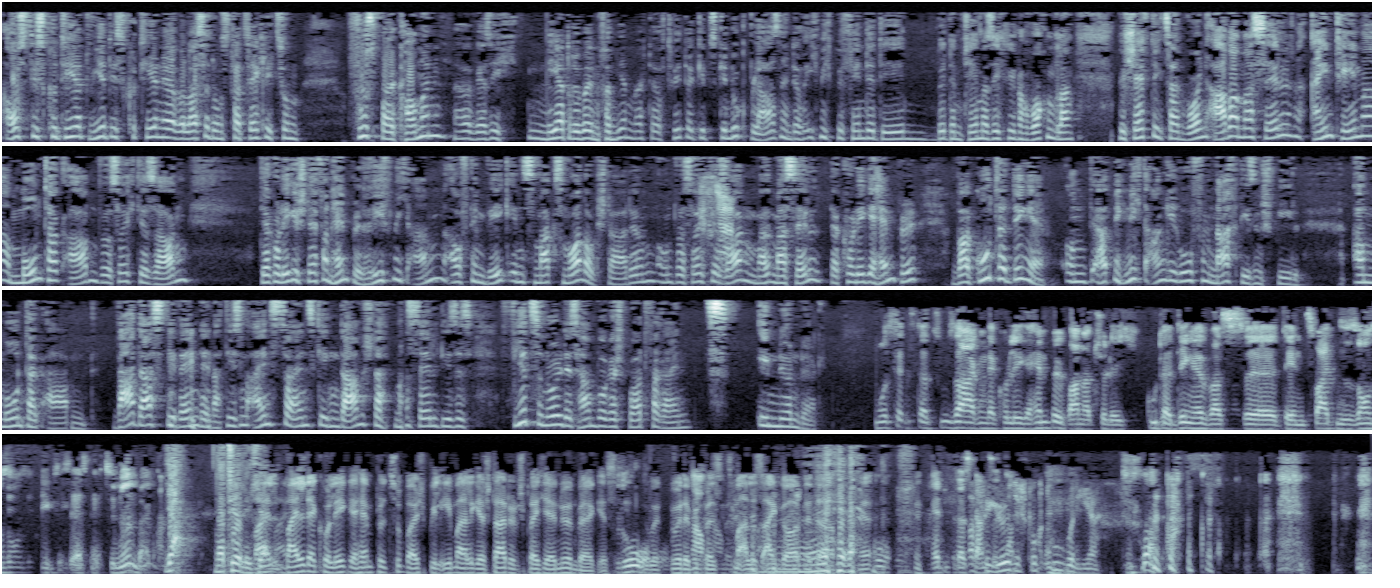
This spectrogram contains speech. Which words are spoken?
ausdiskutiert, wir diskutieren ja, aber lasset uns tatsächlich zum Fußball kommen. Äh, wer sich näher darüber informieren möchte, auf Twitter gibt's genug Blasen, in der auch ich mich befinde, die mit dem Thema sicherlich noch wochenlang beschäftigt sein wollen. Aber Marcel, ein Thema, Montagabend, was soll ich dir sagen? Der Kollege Stefan Hempel rief mich an auf dem Weg ins Max-Morlock-Stadion und was soll ich dir sagen, Ma- Marcel, der Kollege Hempel war guter Dinge und er hat mich nicht angerufen nach diesem Spiel am Montagabend. War das die Wende nach diesem 1 zu 1 gegen Darmstadt, Marcel, dieses 4 zu 0 des Hamburger Sportvereins in Nürnberg? Ich muss jetzt dazu sagen, der Kollege Hempel war natürlich guter Dinge, was äh, den zweiten Saisonsieg des 1. FC Nürnberg angeht. Ja, natürlich. Weil, ja. weil der Kollege Hempel zum Beispiel ehemaliger Stadionsprecher in Nürnberg ist. So. Nur, nur damit Ja. wir es jetzt mal alles eingeordnet haben. Ja. Hätten wir das Ganze mafiöse Strukturen hier.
